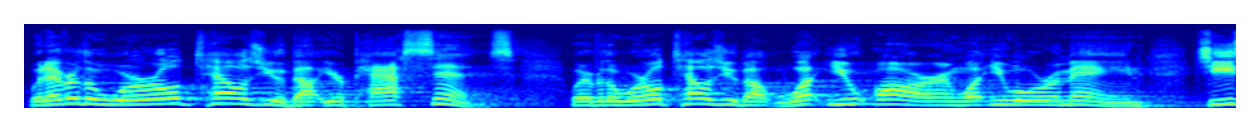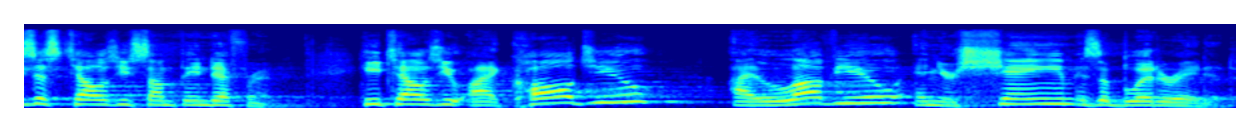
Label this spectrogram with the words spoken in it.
Whatever the world tells you about your past sins, whatever the world tells you about what you are and what you will remain, Jesus tells you something different. He tells you, I called you, I love you, and your shame is obliterated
